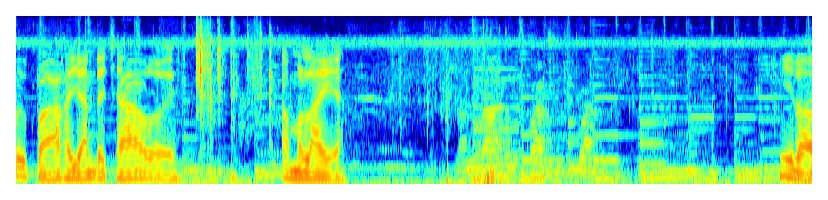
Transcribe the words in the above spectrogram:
้ยป๋าขยันแต่เช้าเลยทำอะไรอะ หลังร้านฟักฟักนี่เหรอ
